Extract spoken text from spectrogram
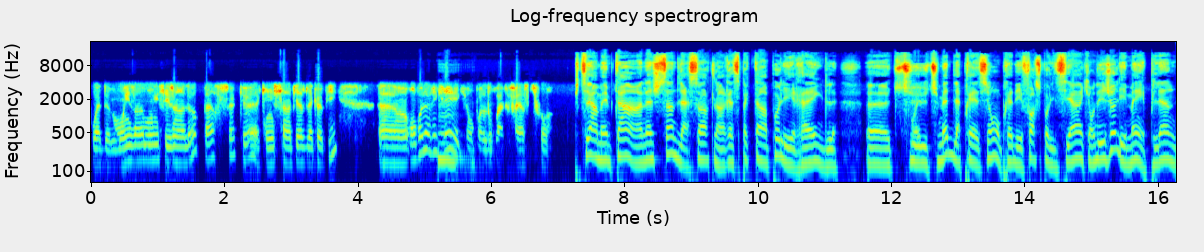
soient de moins en moins ces gens-là parce que à 1500 pièces de la copie, euh, on va leur écrire hmm. qu'ils n'ont pas le droit de faire ce qu'il faut. Puis tu sais, en même temps, en agissant de la sorte, en respectant pas les règles, euh, tu, tu mets de la pression auprès des forces policières qui ont déjà les mains pleines.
